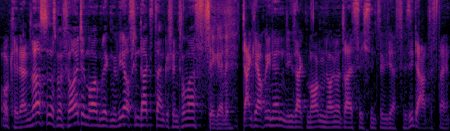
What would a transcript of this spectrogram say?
Okay, dann warst du das mal für heute. Morgen blicken wir wieder auf den DAX. Dankeschön, Thomas. Sehr gerne. Danke auch Ihnen. Wie gesagt, morgen 9.30 Uhr sind wir wieder für Sie da. Bis dahin.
